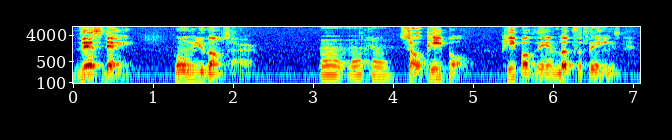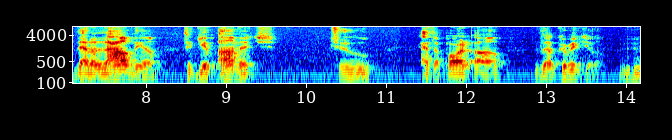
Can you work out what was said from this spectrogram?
this day whom you going to serve. Mm, mm, mm. So people, people then look for things that allow them to give homage to as a part of the curriculum, mm-hmm.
